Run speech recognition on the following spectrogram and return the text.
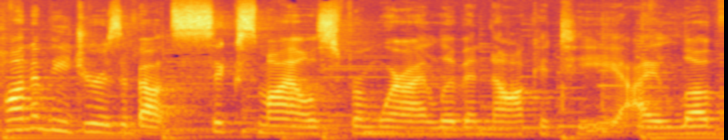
Ponte Vedra is about six miles from where I live in Nocatee. I love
